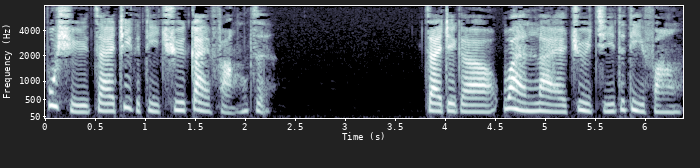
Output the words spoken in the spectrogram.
不许在这个地区盖房子。在这个万籁俱寂的地方，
